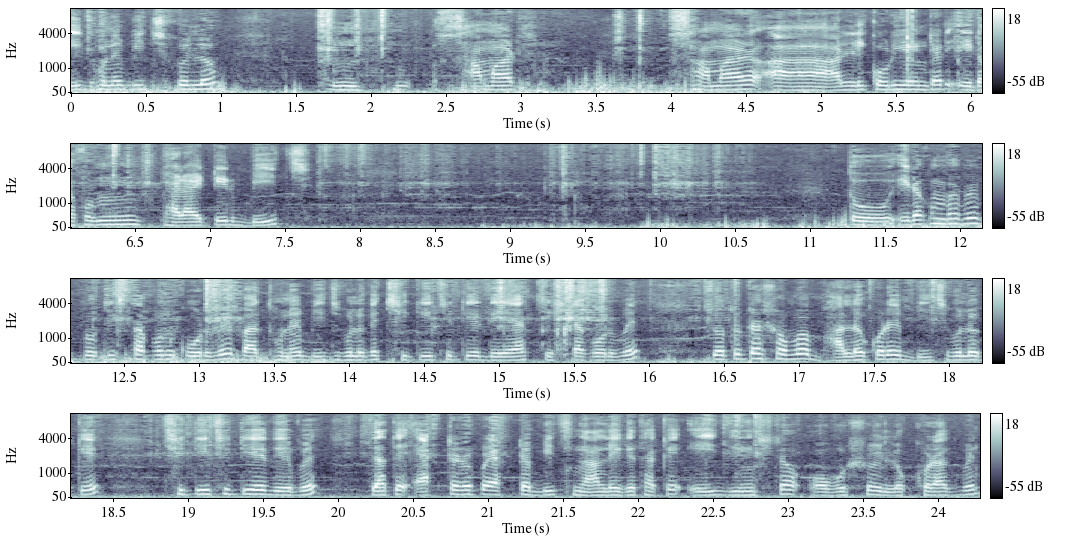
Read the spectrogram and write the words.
এই ধনের বীজগুলো সামার সামার আর্লি কোরিয়েন্টার এরকম ভ্যারাইটির বীজ তো এরকমভাবে প্রতিস্থাপন করবে বা ধনের বীজগুলোকে ছিটিয়ে ছিটিয়ে দেওয়ার চেষ্টা করবে। যতটা সম্ভব ভালো করে বীজগুলোকে ছিটিয়ে ছিটিয়ে দেবে যাতে একটার উপর একটা বীজ না লেগে থাকে। এই জিনিসটা অবশ্যই লক্ষ্য রাখবেন।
